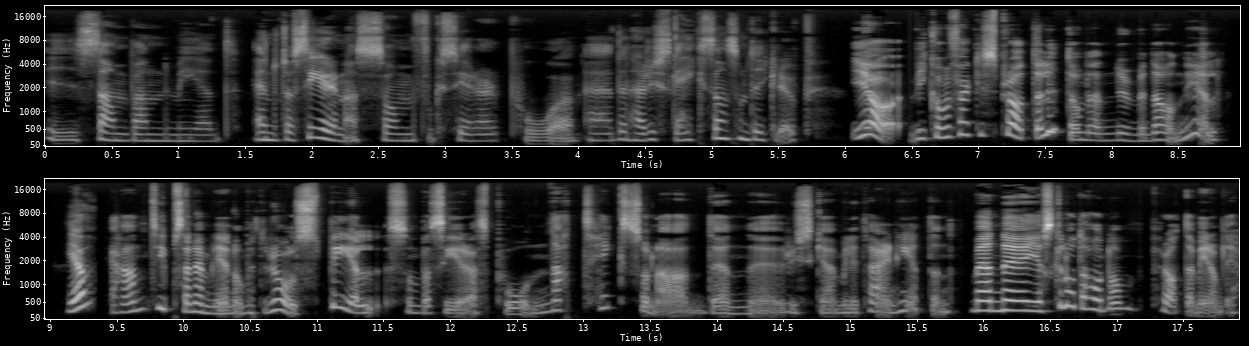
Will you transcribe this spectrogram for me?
i samband med en av serierna som fokuserar på eh, den här ryska häxan som dyker upp. Ja, vi kommer faktiskt prata lite om den nu med Daniel. Ja. Han tipsar nämligen om ett rollspel som baseras på Natthäxorna, den eh, ryska militärenheten. Men eh, jag ska låta honom prata mer om det.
